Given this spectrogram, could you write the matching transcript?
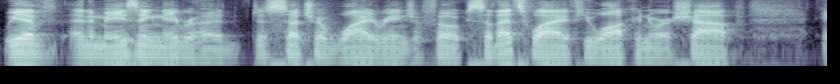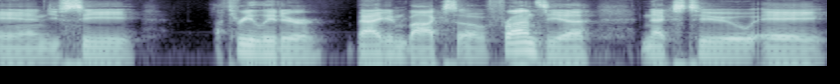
we have an amazing neighborhood, just such a wide range of folks. So that's why if you walk into our shop and you see a three liter bag and box of Franzia next to a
